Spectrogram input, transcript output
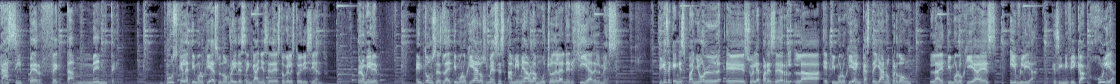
casi perfectamente. Busque la etimología de su nombre y desengáñese de esto que le estoy diciendo. Pero mire, entonces la etimología de los meses a mí me habla mucho de la energía del mes. Fíjese que en español eh, suele aparecer la etimología, en castellano, perdón, la etimología es Iblia, que significa Julia.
